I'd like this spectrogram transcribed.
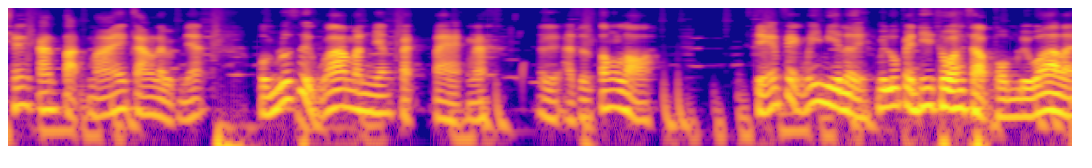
เช่นการตัดไม้การอะไรแบบเนี้ย ผมรู้สึกว่ามันยังแปลกๆนะเอออาจจะต้องรอ เสียงเอฟเฟกต์ไม่มีเลย ไม่รู้เป็นที่โทรศัพท์ผมหรือว่าอะไร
